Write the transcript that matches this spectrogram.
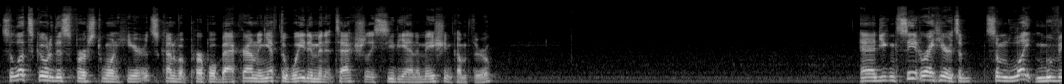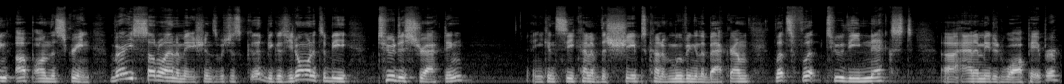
So let's go to this first one here. It's kind of a purple background, and you have to wait a minute to actually see the animation come through. And you can see it right here. It's a, some light moving up on the screen. Very subtle animations, which is good because you don't want it to be too distracting and you can see kind of the shapes kind of moving in the background. Let's flip to the next uh, animated wallpaper.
